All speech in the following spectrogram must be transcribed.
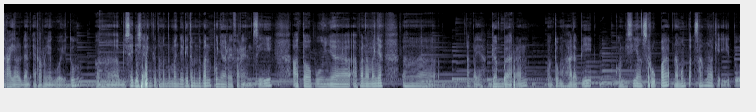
trial dan errornya gue itu uh, bisa di sharing ke teman-teman. Jadi teman-teman punya referensi atau punya apa namanya uh, apa ya gambaran untuk menghadapi kondisi yang serupa namun tak sama kayak gitu.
